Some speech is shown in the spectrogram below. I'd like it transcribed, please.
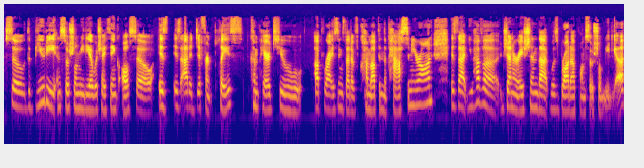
So the beauty in social media which i think also is is at a different place compared to uprisings that have come up in the past in Iran is that you have a generation that was brought up on social media.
